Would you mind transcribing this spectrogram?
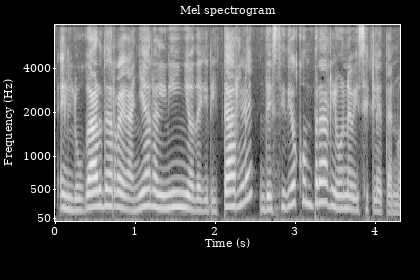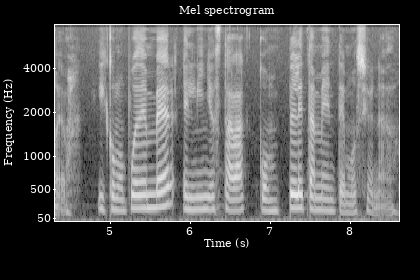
En lugar de regañar al niño, de gritarle, decidió comprarle una bicicleta nueva. Y como pueden ver, el niño estaba completamente emocionado.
